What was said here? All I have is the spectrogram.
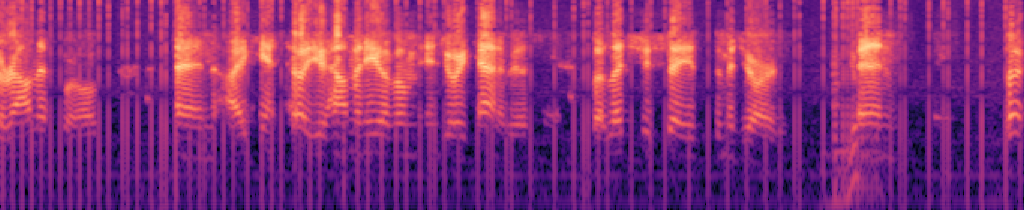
around this world, and I can't tell you how many of them enjoy cannabis, but let's just say it's the majority. And look,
